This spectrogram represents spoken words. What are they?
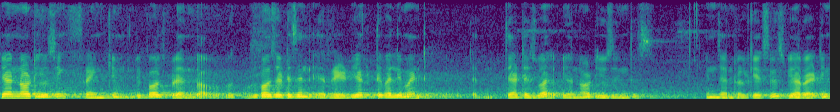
We are not using francium because because it is an radioactive element. That is why we are not using this. In general cases we are writing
